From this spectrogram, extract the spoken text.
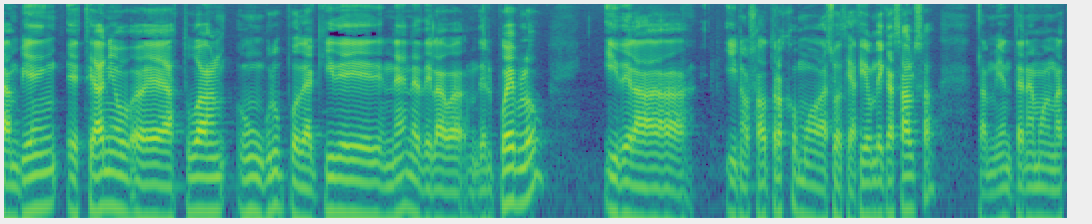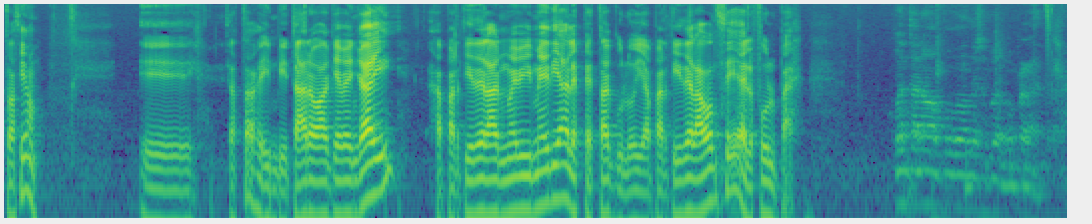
también este año eh, actúan un grupo de aquí de nenes de la, del pueblo y de la y nosotros como asociación de Casalsa también tenemos una actuación. Eh, ya está, invitaros a que vengáis a partir de las nueve y media el espectáculo y a partir de las once el full pass. Cuéntanos dónde se pueden comprar las entradas.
